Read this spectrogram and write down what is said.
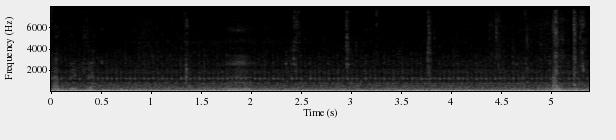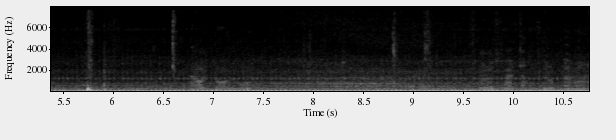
햇빛이 음. 해가 떠가지고 손을 살짝 뒤로 빼면은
